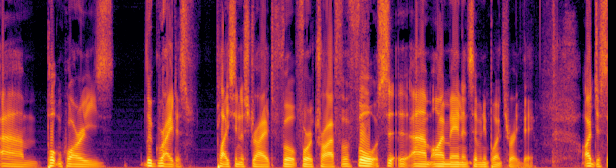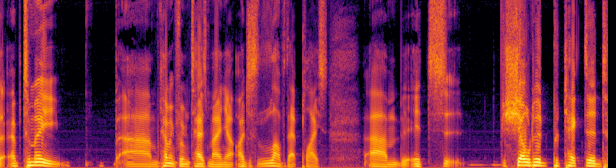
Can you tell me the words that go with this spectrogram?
um, Port Macquarie's the greatest place in Australia for for a try for for um, Ironman and seventy point three there. I just, uh, to me, um, coming from Tasmania, I just love that place. Um, it's sheltered, protected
